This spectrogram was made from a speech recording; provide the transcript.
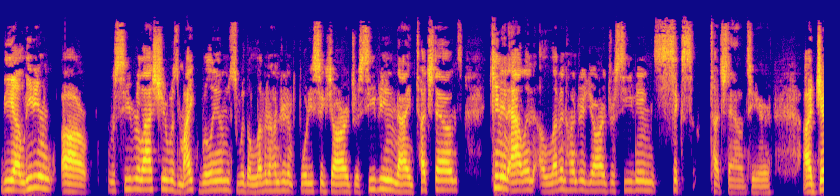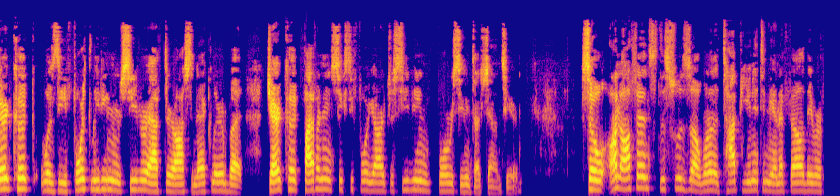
The uh, leading uh, receiver last year was Mike Williams with 1,146 yards receiving, nine touchdowns. Keenan Allen, 1,100 yards receiving, six touchdowns here. Uh, Jared Cook was the fourth leading receiver after Austin Ekeler, but Jared Cook, 564 yards receiving, four receiving touchdowns here. So on offense, this was uh, one of the top units in the NFL. They were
